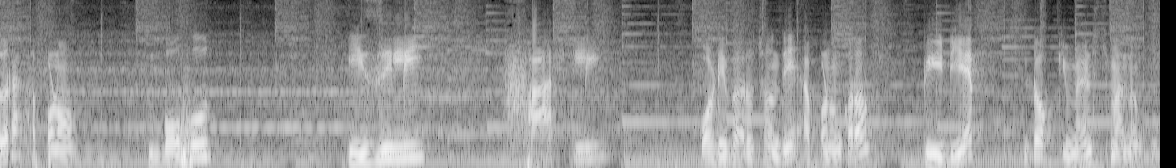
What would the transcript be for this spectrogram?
ଦ୍ୱାରା ଆପଣ ବହୁତ ଇଜିଲି ଫାଷ୍ଟଲି ପଢ଼ିପାରୁଛନ୍ତି ଆପଣଙ୍କର ପି ଡି ଏଫ୍ ଡକ୍ୟୁମେଣ୍ଟସ୍ ମାନଙ୍କୁ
